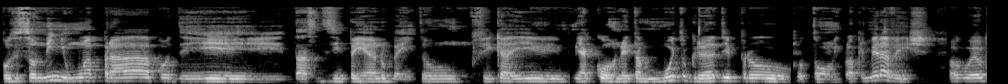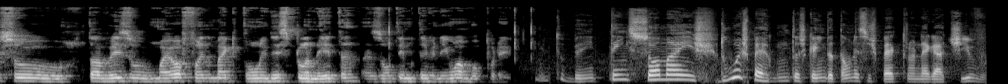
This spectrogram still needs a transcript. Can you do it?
posição nenhuma para poder estar tá se desempenhando bem. Então fica aí minha corneta muito grande pro, pro Tony. Pela primeira vez. Logo eu que sou talvez o maior fã do Mike Tomlin desse planeta, mas ontem não teve nenhum amor por ele. Muito bem. Tem só mais duas perguntas que ainda estão nesse espectro negativo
